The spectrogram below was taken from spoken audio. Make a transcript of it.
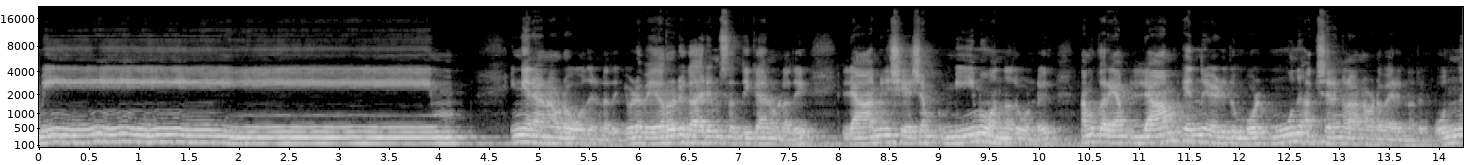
മീം. ഇങ്ങനെയാണ് അവിടെ ഓതേണ്ടത്. ഇവിടെ വേറൊരു കാര്യം ശ്രദ്ധിക്കാനുള്ളത്. ലാമിന് ശേഷം മീം വന്നതുകൊണ്ട് നമുക്കറിയാം ലാം എന്ന് എഴുതുമ്പോൾ മൂന്ന് അക്ഷരങ്ങളാണ് അവിടെ വരുന്നത്. ഒന്ന്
